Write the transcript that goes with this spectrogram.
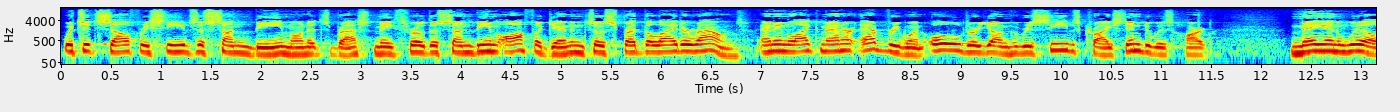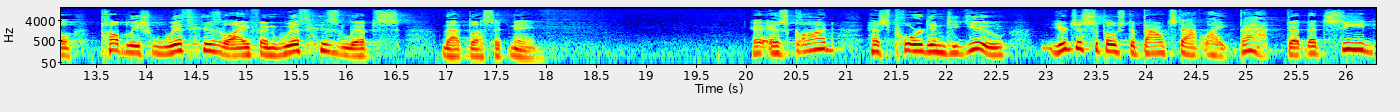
which itself receives a sunbeam on its breast, may throw the sunbeam off again and so spread the light around. And in like manner, everyone, old or young, who receives Christ into his heart, may and will publish with his life and with his lips that blessed name. As God has poured into you, you're just supposed to bounce that light back. That, that seed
